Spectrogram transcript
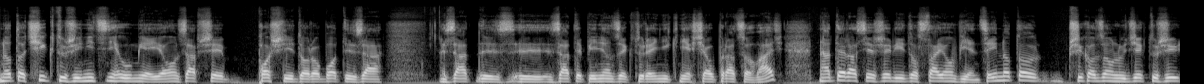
no to ci, którzy nic nie umieją, zawsze poszli do roboty za za, y, za te pieniądze, które nikt nie chciał pracować. No a teraz, jeżeli dostają więcej, no to przychodzą ludzie, którzy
